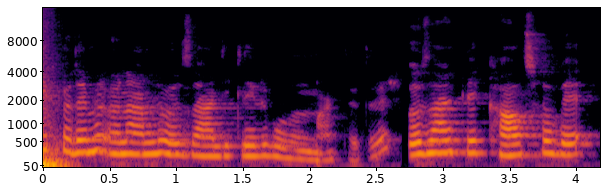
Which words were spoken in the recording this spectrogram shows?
Lipödemin önemli özellikleri bulunmaktadır. Özellikle kalça ve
